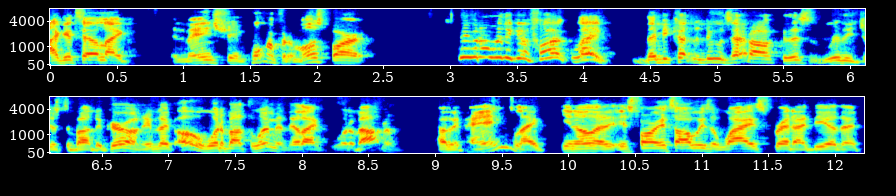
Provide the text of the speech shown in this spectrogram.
I can tell, like, in mainstream porn, for the most part, people don't really give a fuck. Like, they be cutting the dude's head off because this is really just about the girl. And they be like, oh, what about the women? They're like, what about them? Are they paying? Like, you know, as far as it's always a widespread idea that,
